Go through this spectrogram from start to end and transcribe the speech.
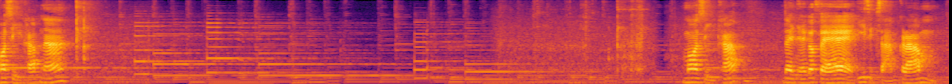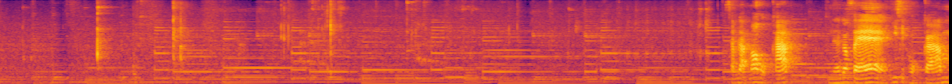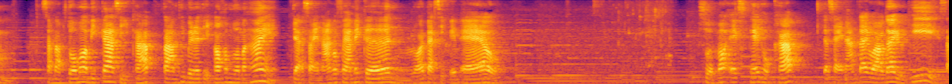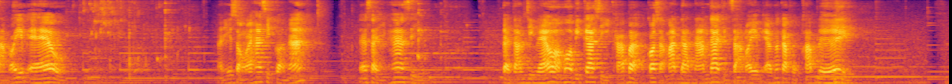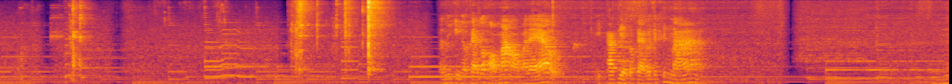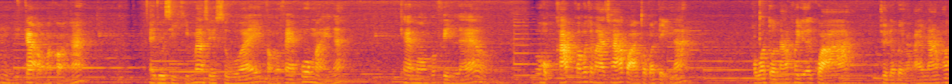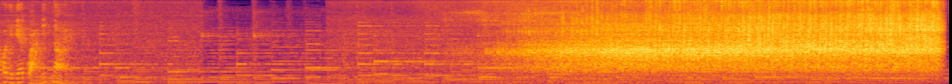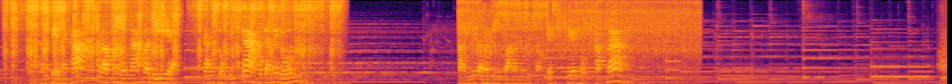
ม้อสี่ครับนะหม้อสีครับ ได้เนื้อกาแฟ 23 กรัม สำหรับหม้อ6ครับ เนื้อกาแฟ 26 กรัม สำหรับตัวหม้อบิก้า4ครับ ตามที่เบรติเขาคำนวณมาให้ จะใส่น้ำกาแฟไม่เกิน 180 ml ส่วนหม้อ Express 6 ครับ จะใส่น้ำได้วาล์วได้อยู่ที่ 300 ml อันนี้ 250 ก่อนนะ และใส่อีก 50 แต่ตามจริงแล้วหม้อบิก้า4ครับอะก็สามารถดันน้ำได้ถึง 300 ml เท่ากับ 6 ครับเลย ก็จะขึ้นมาอืมดิก้าออกมาก่อนนะ ให้ดูสีคิมมาสวยๆ ของกาแฟพั่วใหม่นะ แค่มองก็ฟินแล้วตัวหกครับเขาก็จะมาช้ากว่าปกตินะ เพราะว่าตัวน้ำเขาเยอะกว่า จุดระเบิดของไอ้น้ำเขาก็จะเยอะกว่านิดหน่อย อดีอะการชงพิซซ่าเขาจะไม่ล้นคราวนี้เรามาดูความละมุนของ s k 6ครับบ้าง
